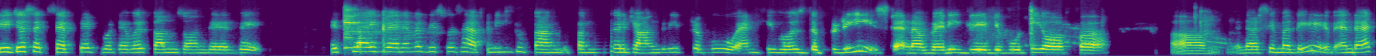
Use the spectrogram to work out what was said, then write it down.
They just accepted whatever comes on their way. It's like whenever this was happening to Pang- Pankaj Angri Prabhu, and he was the priest and a very great devotee of uh, um, Dev. And that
